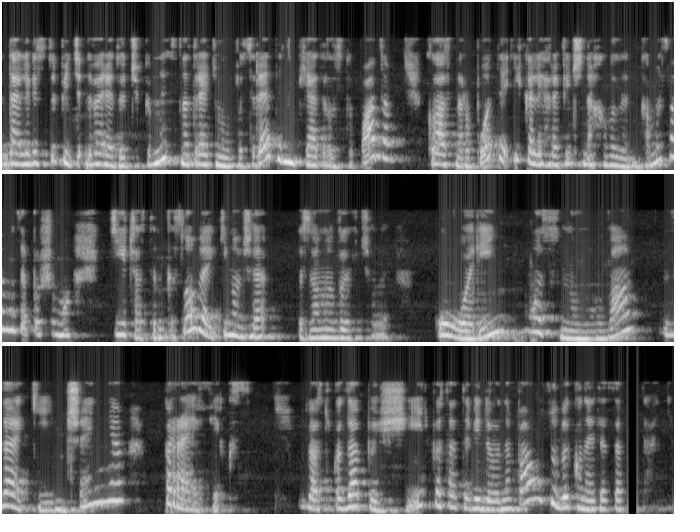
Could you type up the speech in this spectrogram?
Далі відступіть два рядочки вниз на третьому посередині, 5 листопада, класна робота і каліграфічна хвилинка. Ми з вами запишемо ті частинки слова, які ми вже з вами вивчили. Корінь, основа, закінчення, префікс. Будь ласка, запишіть, поставте відео на паузу, виконайте завдання. Е,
